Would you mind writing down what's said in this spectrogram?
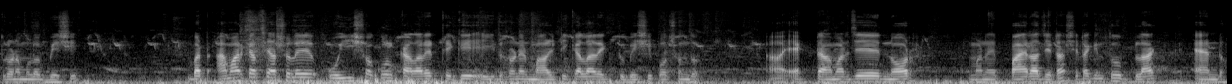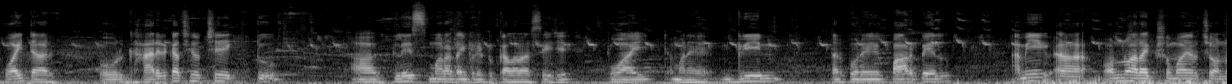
তুলনামূলক বেশি। বাট আমার কাছে আসলে ওই সকল কালারের থেকে এই ধরনের মাল্টি কালার একটু বেশি পছন্দ। একটা আমার যে নর মানে পায়রা যেটা, সেটা কিন্তু ব্ল্যাক অ্যান্ড হোয়াইট আর ওর ঘাড়ের কাছে হচ্ছে একটু গ্লেস মারা টাইপের একটু কালার আছে, এই যে হোয়াইট মানে গ্রিন তারপরে পার্পেল আমি অন্য আর এক সময় হচ্ছে অন্য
